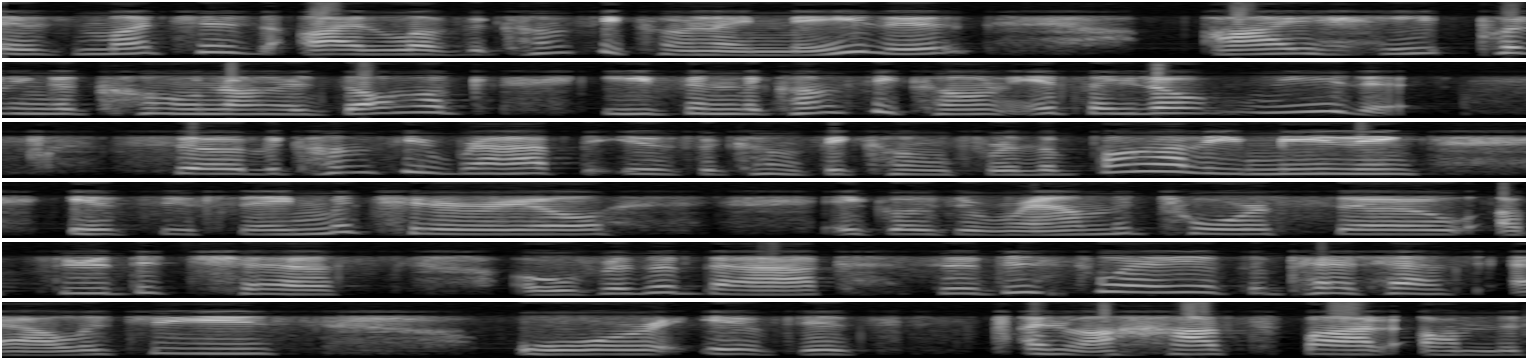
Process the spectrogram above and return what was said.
as much as I love the comfy cone, I made it. I hate putting a cone on a dog, even the comfy cone, if they don't need it. So the comfy wrap is the comfy cone for the body, meaning it's the same material. It goes around the torso, up through the chest, over the back. So this way, if the pet has allergies or if it's know, a hot spot on the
